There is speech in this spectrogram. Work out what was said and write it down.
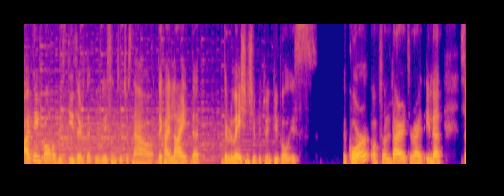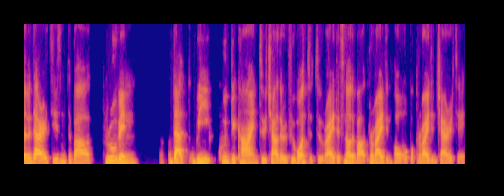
I think all of these teasers that we've listened to just now, they highlight that the relationship between people is the core of solidarity, right? In that solidarity isn't about proving that we could be kind to each other if we wanted to, right? It's not about providing hope or providing charity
